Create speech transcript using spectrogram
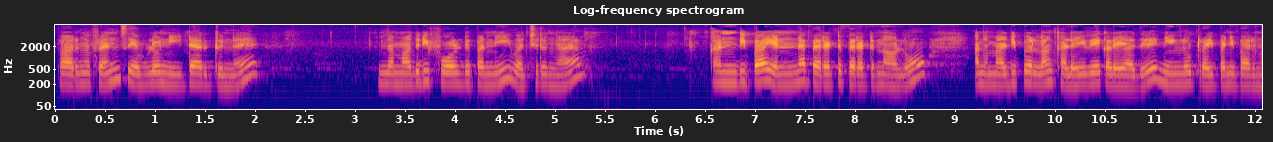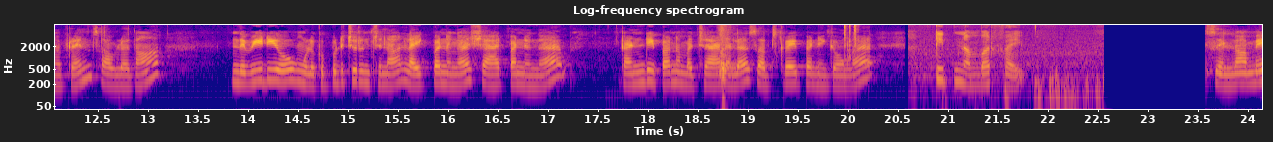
பாருங்கள் ஃப்ரெண்ட்ஸ் எவ்வளோ நீட்டாக இருக்குன்னு. இந்த மாதிரி ஃபோல்டு பண்ணி வச்சுருங்க. கண்டிப்பாக என்ன பெரட்டு பெரட்டுனாலும் அந்த மடிப்பெல்லாம் கலையவே கலையாது நீங்களும் ட்ரை பண்ணி பாருங்கள் ஃப்ரெண்ட்ஸ் அவ்வளோதான் இந்த வீடியோ உங்களுக்கு பிடிச்சிருந்துச்சுன்னா லைக் பண்ணுங்கள் ஷேர் பண்ணுங்கள் கண்டிப்பாக நம்ம சேனலை சப்ஸ்கிரைப் பண்ணிக்கோங்க. டிப் நம்பர் ஃபைவ் எல்லாமே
